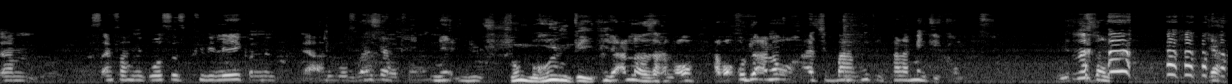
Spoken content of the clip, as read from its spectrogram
ähm, es ist einfach ein großes Privileg und eine, ja, eine große weißt ja, ne, schon berühmt wie viele andere Sachen auch, aber unter anderem auch, als du Barut ins Parlament gekommen bist. Ja.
